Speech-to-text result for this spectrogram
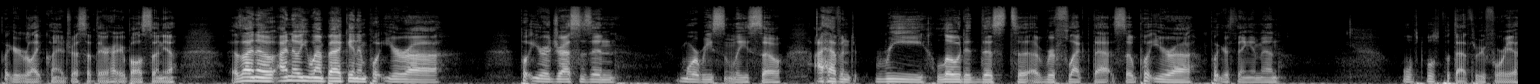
Put your Litecoin address up there, Harry Balsonia. As I know, I know you went back in and put your uh, put your addresses in more recently, so I haven't reloaded this to reflect that. So put your uh, put your thing in, man. We'll, we'll put that through for you.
